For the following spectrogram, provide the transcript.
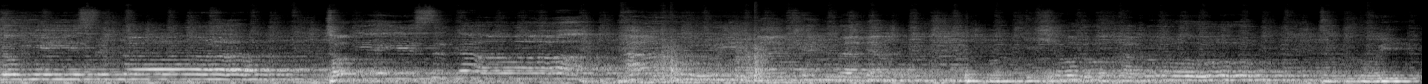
여기에 있을까? 저기에 있을까? 아무리만 캔다면 눈물이 효도하고 눈물이만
